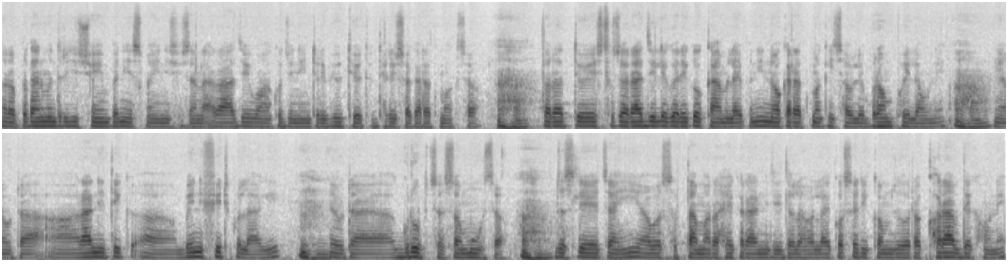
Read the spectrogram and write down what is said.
र प्रधानमन्त्रीजी स्वयं पनि यसमा इनिसिएसन र आज उहाँको जुन इन्टरभ्यू थियो त्यो धेरै सकारात्मक छ। तर त्यो यस्तो छ राज्यले गरेको कामलाई पनि नकारात्मक हिसाबले भ्रम फैलाउने यहाँ एउटा राजनीतिक बेनिफिटको लागि एउटा ग्रुप छ समूह छ। जसले चाहिँ अब सत्तामा रहेका राजनीतिक दलहरूलाई कसरी कमजोर र खराब देखाउने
